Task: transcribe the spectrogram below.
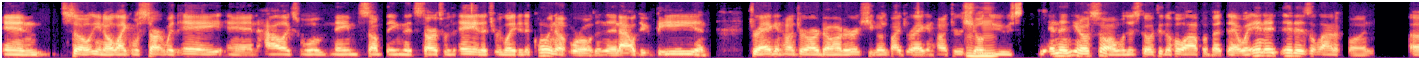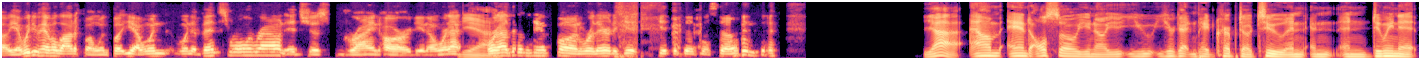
and so, you know, like we'll start with A, and Holix will name something that starts with A that's related to Coin Hunt World, and then I'll do B, and Dragon Hunter, our daughter, she goes by Dragon Hunter. She'll Mhm. do, and then you know, so on. We'll just go through the whole alphabet that way, and it, it is a lot of fun. Uh, yeah, we do have a lot of fun with, but yeah, when when events roll around, it's just grind hard. You know, we're not Yeah. we're not there to have fun. We're there to get get the business done. Yeah. Um. And also, you know, you you you're getting paid crypto too, and and and doing it,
